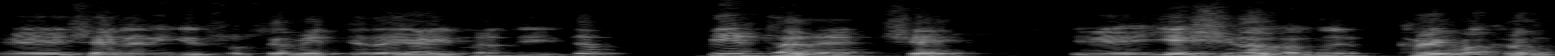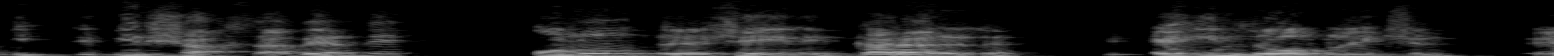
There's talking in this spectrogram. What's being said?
E, şeyleri ilgili sosyal medyada yayınladıydım. Bir tane şey e, yeşil alanı kaymakam gitti bir şahsa verdi. Onun e, şeyini, kararını e imza olduğu için e,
